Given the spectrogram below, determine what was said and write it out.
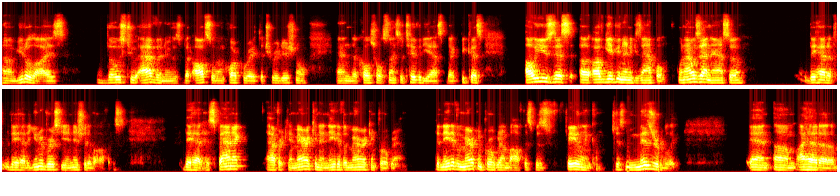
um, utilize those two avenues, but also incorporate the traditional and the cultural sensitivity aspect. Because I'll use this. Uh, I'll give you an example. When I was at NASA, they had a they had a university initiative office. They had Hispanic, African American, and Native American program. The Native American program office was failing just miserably. And um, I had a,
